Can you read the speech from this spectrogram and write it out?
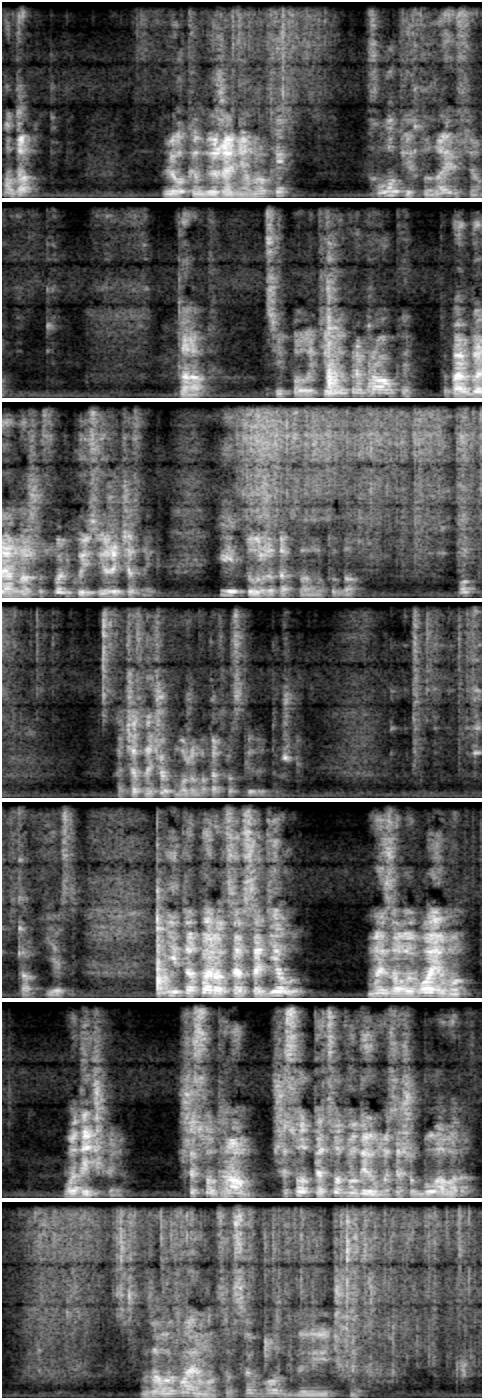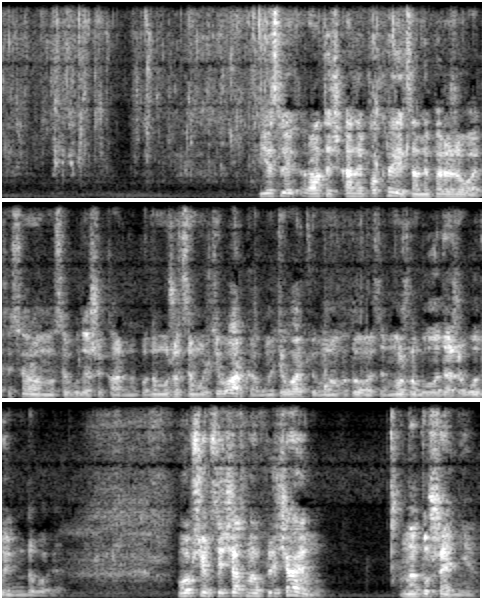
Отак. Легким движенням руки. Хлоп їх туди і все. Так. Ці полетіли приправки. Тепер беремо нашу сольку і свіжий часник. І теж так само туди. Оп. А часничок можемо так розкидати трошки. Так, є. І тепер оце все діло ми заливаємо водичкою. 600 грам, 600-500, ну дивимося, щоб була вода. Заливаємо це все водичкою. Якщо раточка не покриється, не переживайте, все одно все буде шикарно, тому що це мультиварка, в мультиварці воно готовиться, можна було навіть воду не додати. В общем, сейчас мы включаем на тушение.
